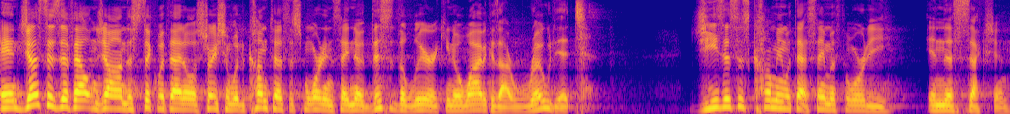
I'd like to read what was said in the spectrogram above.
And just as if Elton John, to stick with that illustration, would come to us this morning and say, No, this is the lyric. You know why? Because I wrote it. Jesus is coming with that same authority in this section.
